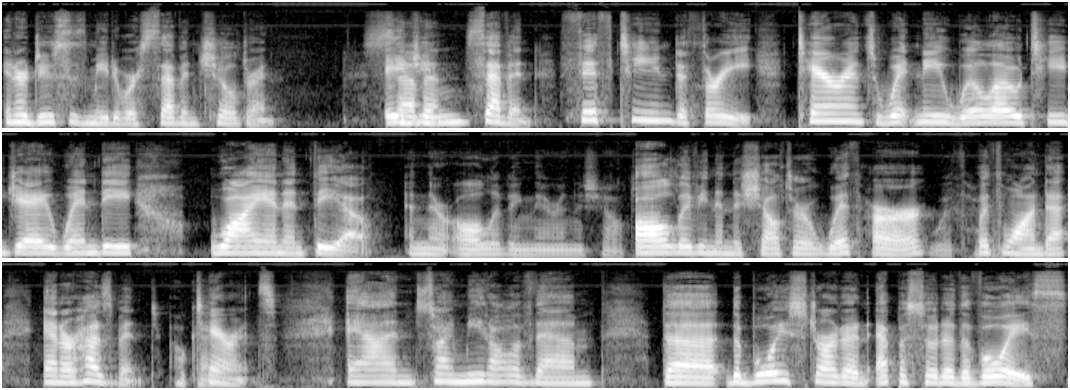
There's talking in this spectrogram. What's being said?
introduces me to her seven children. Seven. Aging seven, 15 to three. Terrence, Whitney, Willow, TJ, Wendy, Wyan, and Theo. And they're all living there in the shelter. All living in the shelter with her, With her. with Wanda, and her husband, Okay. Terrence. And so I meet all of them. The the boys start an episode of The Voice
